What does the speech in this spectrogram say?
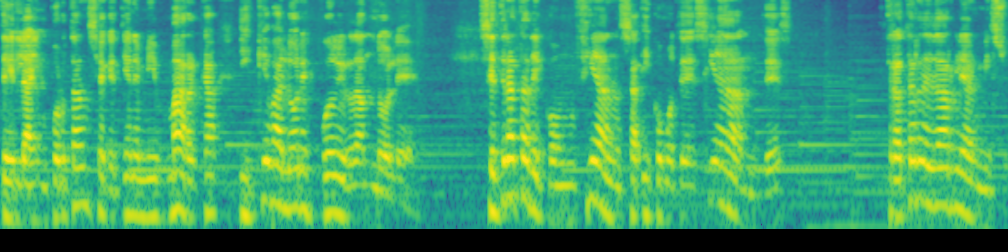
de la importancia que tiene mi marca y qué valores puedo ir dándole. Se trata de confianza y como te decía antes, tratar de darle a mis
